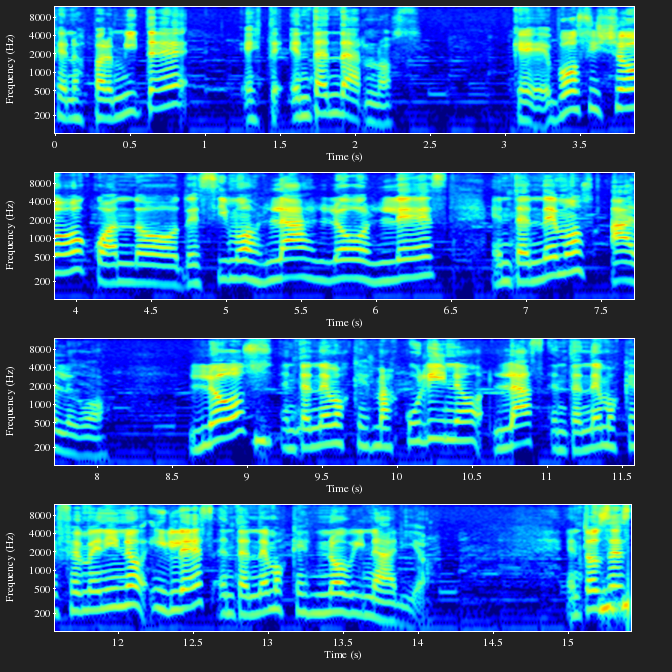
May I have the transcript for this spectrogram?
Que nos permite este, entendernos. Que vos y yo, cuando decimos las, los, les, entendemos algo. Los entendemos que es masculino, las entendemos que es femenino y les entendemos que es no binario. Entonces,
